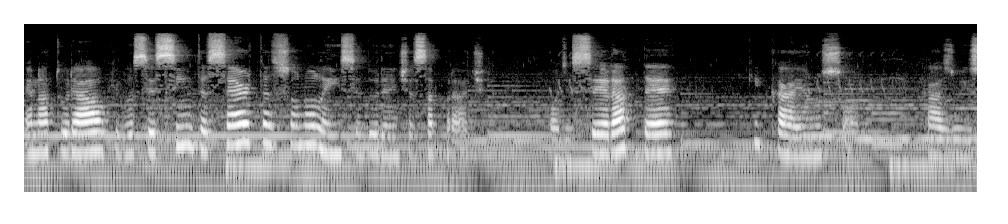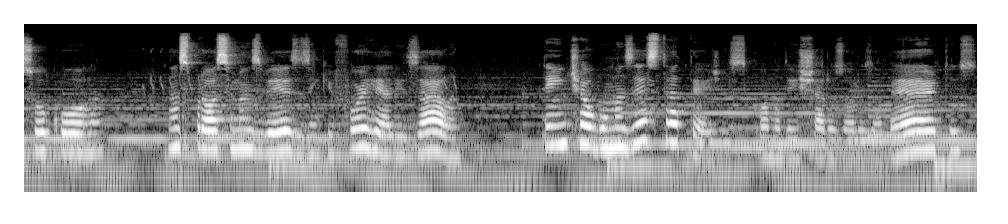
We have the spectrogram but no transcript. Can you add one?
É natural que você sinta certa sonolência durante essa prática. Pode ser até que caia no sono. Caso isso ocorra, nas próximas vezes em que for realizá-la, tente algumas estratégias, como deixar os olhos abertos,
